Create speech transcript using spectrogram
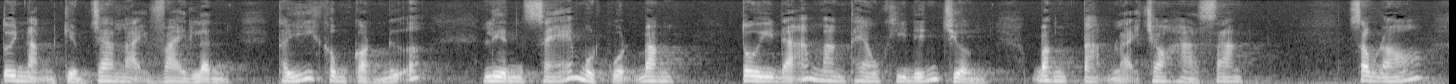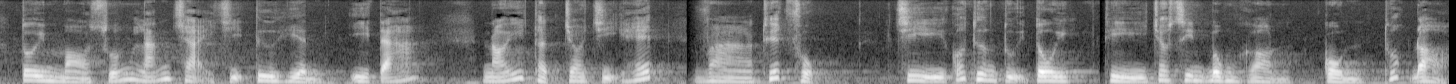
Tôi nặng kiểm tra lại vài lần, thấy không còn nữa, liền xé một cuộn băng. Tôi đã mang theo khi đến trường, băng tạm lại cho Hà Sang. Sau đó, tôi mò xuống lán trại chị Tư Hiền, y tá, nói thật cho chị hết và thuyết phục. Chị có thương tụi tôi thì cho xin bông gòn, cồn, thuốc đỏ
